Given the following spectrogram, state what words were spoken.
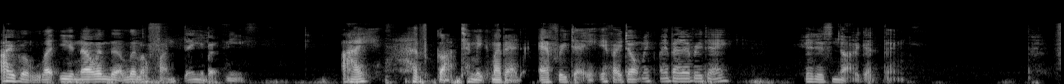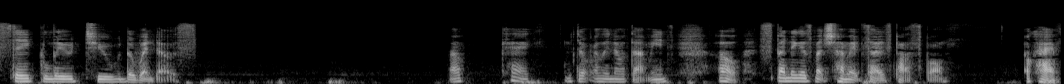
I will let you know in the little fun thing about me. I have got to make my bed every day. If I don't make my bed every day, it is not a good thing. Stay glued to the windows. Okay, don't really know what that means. Oh, spending as much time outside as possible. Okay.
